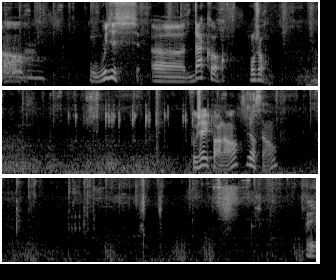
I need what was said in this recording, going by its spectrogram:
Oh. Oui, euh, d'accord. Bonjour. Faut que j'aille par là, hein c'est bien ça. Hein Ouais.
